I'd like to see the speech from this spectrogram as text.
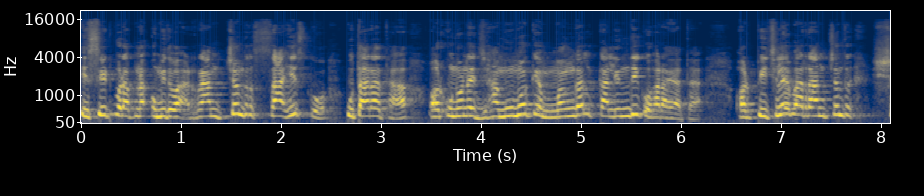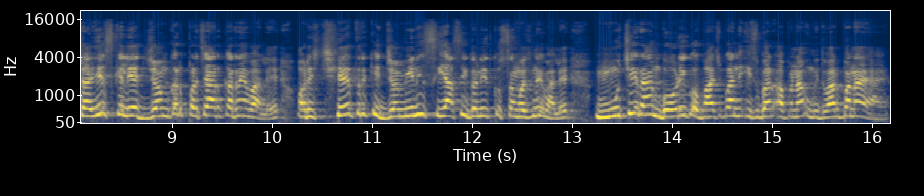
इस सीट पर अपना उम्मीदवार रामचंद्र साहिस को उतारा था और उन्होंने झामुमो के मंगल कालिंदी को हराया था। और पिछले बार रामचंद्र शहीस के लिए जमकर प्रचार करने वाले और इस क्षेत्र की जमीनी सियासी गणित को समझने वाले मूची राम बौड़ी को भाजपा ने इस बार अपना उम्मीदवार बनाया है।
